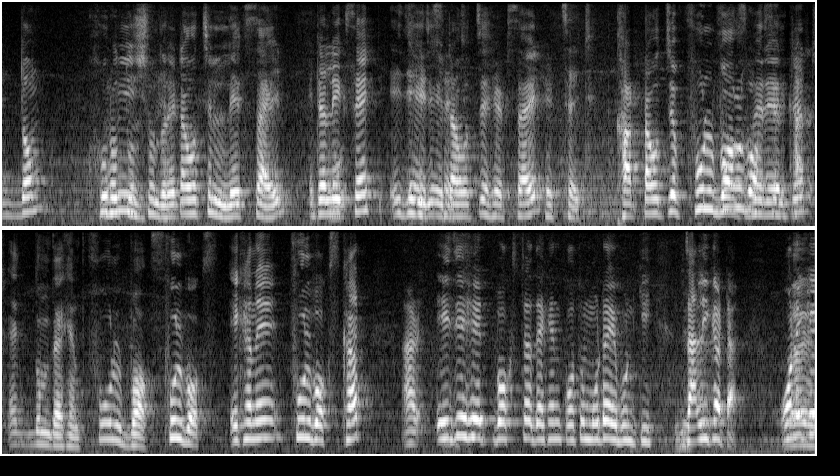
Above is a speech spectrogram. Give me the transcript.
একদম খুবই সুন্দর। এটা হচ্ছে লেগ সাইড এটা লেগ সাইড এই যে এটা হচ্ছে হেড সাইড হেড সাইড খাটটা হচ্ছে ফুল বক্স ভেরিয়েন্টের। একদম দেখেন ফুল বক্স ফুল বক্স এখানে ফুল বক্স খাট। আর এই যে হেড বক্সটা দেখেন কত মোটা এবং কি জালিকাটা অনেকে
